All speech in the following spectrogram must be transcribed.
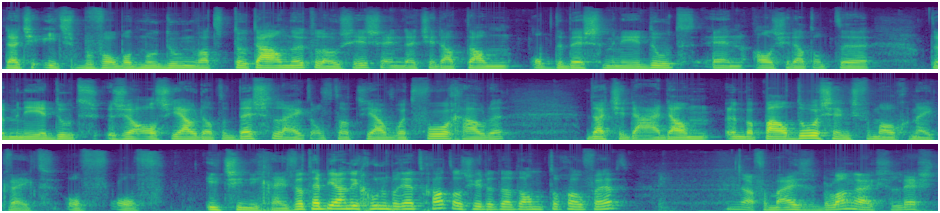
dat je iets bijvoorbeeld moet doen wat totaal nutteloos is. En dat je dat dan op de beste manier doet. En als je dat op de, de manier doet zoals jou dat het beste lijkt, of dat jou wordt voorgehouden, dat je daar dan een bepaald doorzettingsvermogen mee kweekt. Of, of iets in die geest. Wat heb je aan die groene beret gehad, als je het daar dan toch over hebt? Nou, voor mij is het belangrijkste les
